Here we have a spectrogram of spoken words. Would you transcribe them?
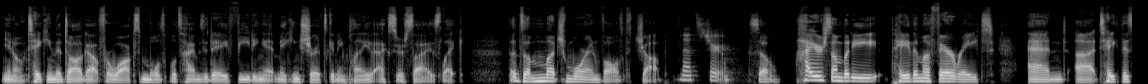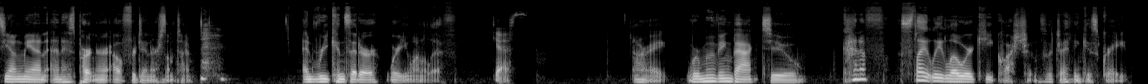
you know, taking the dog out for walks multiple times a day, feeding it, making sure it's getting plenty of exercise. Like that's a much more involved job. That's true. So hire somebody, pay them a fair rate, and uh, take this young man and his partner out for dinner sometime and reconsider where you want to live. Yes. All right. We're moving back to kind of slightly lower key questions, which I think is great.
